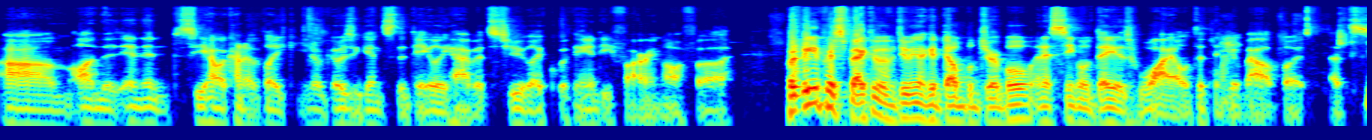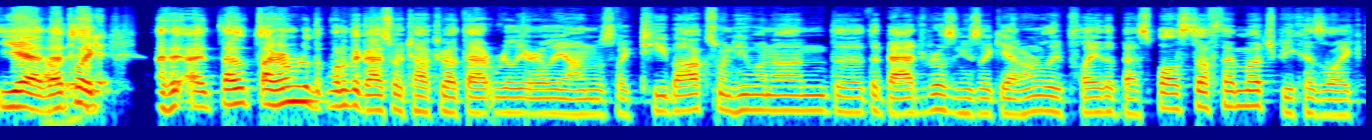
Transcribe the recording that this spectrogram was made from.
um, on the, and then see how it kind of like you know goes against the daily habits too. Like with Andy firing off uh, putting in perspective of doing like a double dribble in a single day is wild to think about, but that's yeah, that's like I, I, that, I remember one of the guys who I talked about that really early on was like T Box when he went on the the Badge Bros and he was like, yeah, I don't really play the best ball stuff that much because like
